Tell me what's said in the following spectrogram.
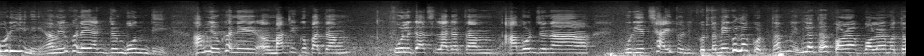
করিনি আমি ওখানে একজন বন্দি। আমি ওখানে মাটি কোপাতাম ফুল গাছ লাগাতাম আবর্জনা কুড়িয়ে ছাই তৈরি করতাম এগুলো করতাম। এগুলো তার করা বলার মতো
